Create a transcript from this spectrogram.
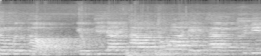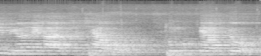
지금부터 육지전 사업 평화대책 추진위원회가 주최하고 동국대학교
